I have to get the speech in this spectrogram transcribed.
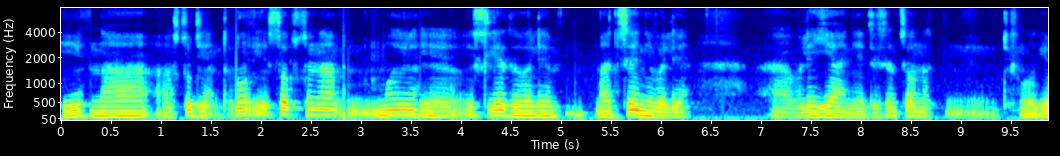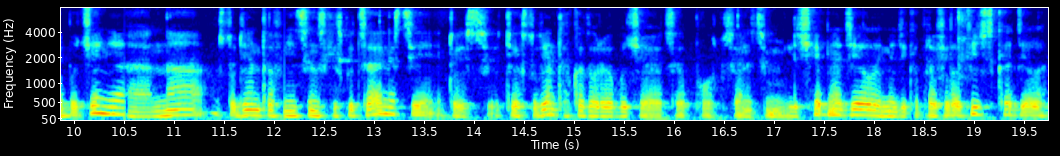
и на а, студентов. Ну и, собственно, мы э, исследовали, оценивали влияние дистанционных технологий обучения э, на студентов медицинских специальностей, то есть тех студентов, которые обучаются по специальностям лечебное дело, медико-профилактическое дело,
